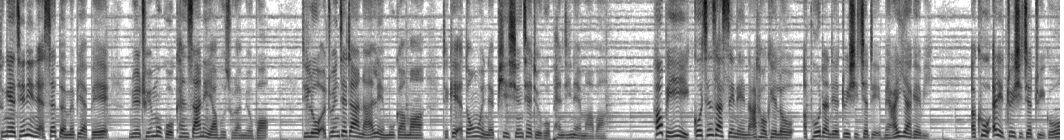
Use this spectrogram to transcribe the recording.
တငယ်ချင်းတွေနဲ့အဆက်အသွယ်မပြတ်ပဲနှွေထွေးမှုကိုခန်းစားနေရဖို့ဆိုတာမျိုးပေါ့ဒီလိုအတွင်းကျက်တာနားလည်မှုကမှတကယ်အသုံးဝင်တဲ့ဖြည့်ရှင်းချက်တွေကိုဖန်တီးနိုင်မှာပါဟုတ်ပြီကိုချင်းစာစင်းနေနားထောင်ခဲ့လို့အဖိုးတန်တဲ့တွေ့ရှိချက်တွေအများကြီးရခဲ့ပြီအခုအဲ့ဒီတွေ့ရှိချက်တွေကို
